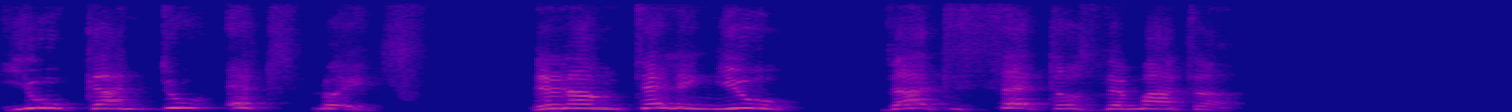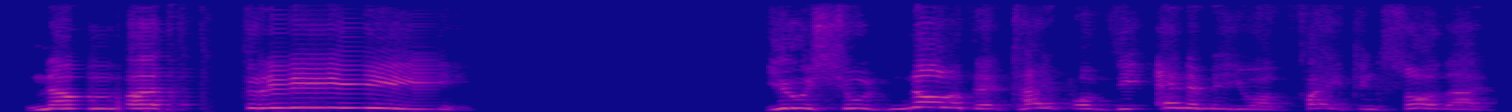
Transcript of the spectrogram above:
You can do exploits. Then I'm telling you, that settles the matter. Number three, you should know the type of the enemy you are fighting so that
